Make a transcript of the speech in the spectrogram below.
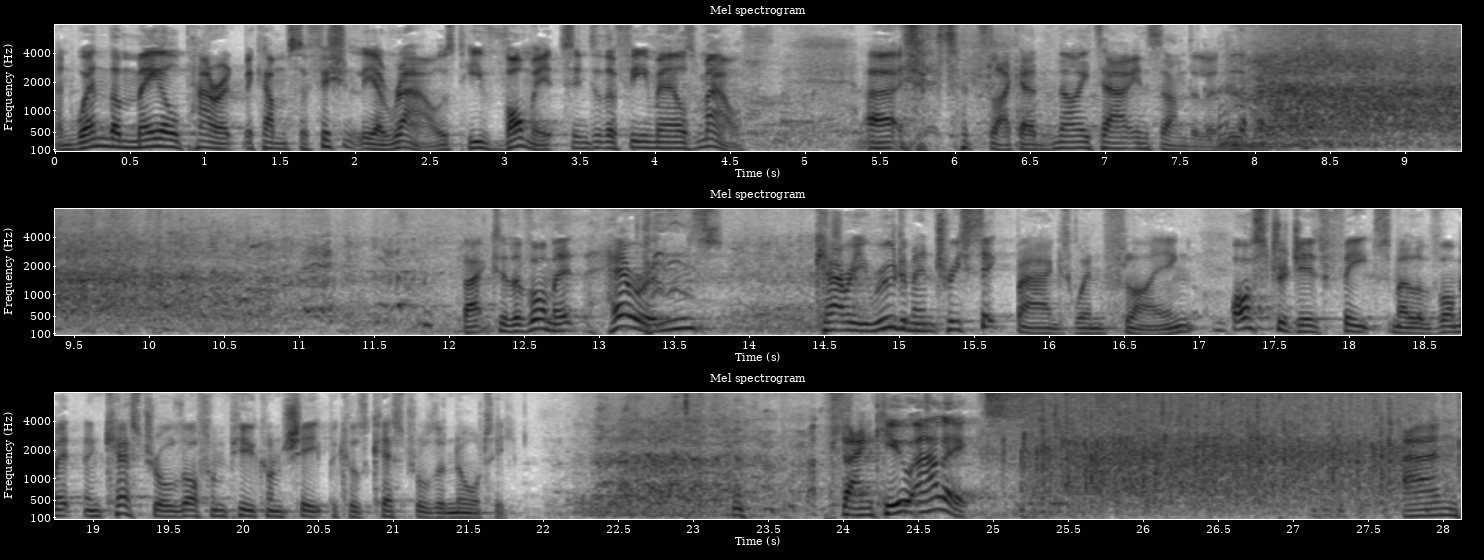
And when the male parrot becomes sufficiently aroused, he vomits into the female's mouth. Uh, it's like a night out in Sunderland, isn't it? Back to the vomit. Herons carry rudimentary sick bags when flying. Ostriches' feet smell of vomit, and kestrels often puke on sheep because kestrels are naughty. Thank you, Alex. And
